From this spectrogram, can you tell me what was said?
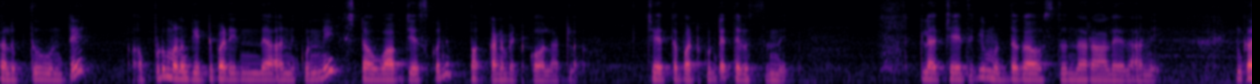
కలుపుతూ ఉంటే అప్పుడు మనం గట్టి పడిందా అనుకుని స్టవ్ ఆఫ్ చేసుకొని పక్కన పెట్టుకోవాలి అట్లా. చేత్తో పట్టుకుంటే తెలుస్తుంది. ఇట్లా చేతికి ముద్దగా వస్తుందా రాలేదా అని. ఇంకా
